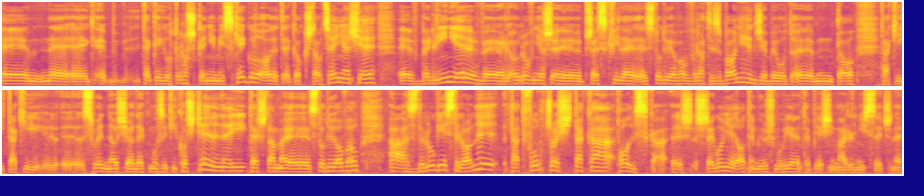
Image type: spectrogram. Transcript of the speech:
e, e, takiego troszkę niemieckiego, tego kształcenia się w Berlinie, w, również przez chwilę studiował w Ratyzbonie, gdzie był e, to taki, taki e, słynny ośrodek muzyki kościelnej, też tam e, studiował, a z drugiej strony ta twórczość taka polska, sz- szczególnie o tym już mówiłem, te pieśni marynistyczne,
